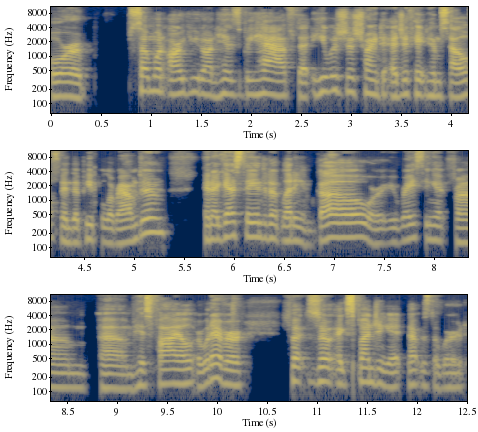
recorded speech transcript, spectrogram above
or someone argued on his behalf that he was just trying to educate himself and the people around him. And I guess they ended up letting him go or erasing it from um, his file or whatever. So, so expunging it, that was the word.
